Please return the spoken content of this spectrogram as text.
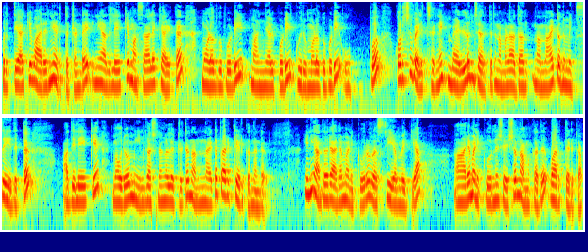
വൃത്തിയാക്കി വരഞ്ഞെടുത്തിട്ടുണ്ട്. ഇനി അതിലേക്ക് മസാലയ്ക്കായിട്ട് മുളക് പൊടി മഞ്ഞൾപ്പൊടി കുരുമുളക് പൊടി ഉപ്പ് കുറച്ച് വെളിച്ചെണ്ണ വെള്ളം ചേർത്തിട്ട് നമ്മൾ അത് നന്നായിട്ടൊന്ന് മിക്സ് ചെയ്തിട്ട് അതിലേക്ക് ഓരോ മീൻ കഷ്ണങ്ങൾ ഇട്ടിട്ട് നന്നായിട്ട് പുരട്ടിയെടുക്കുന്നുണ്ട്. ഇനി അതൊരു അരമണിക്കൂർ റെസ്റ്റ് ചെയ്യാൻ വെക്കുക. അരമണിക്കൂറിന് ശേഷം നമുക്കത് വറുത്തെടുക്കാം.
